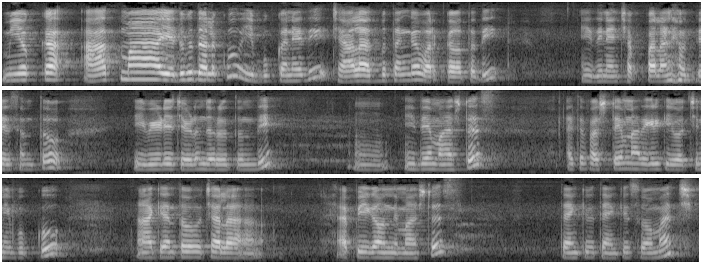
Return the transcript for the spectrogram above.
మీ యొక్క ఆత్మ ఎదుగుదలకు ఈ బుక్ అనేది చాలా అద్భుతంగా వర్క్ అవుతుంది. ఇది నేను చెప్పాలనే ఉద్దేశంతో ఈ వీడియో చేయడం జరుగుతుంది. ఇదే మాస్టర్స్. అయితే ఫస్ట్ టైం నా దగ్గరికి వచ్చిన ఈ బుక్ నాకెంతో చాలా హ్యాపీగా ఉంది masters. Thank you thank you so much.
